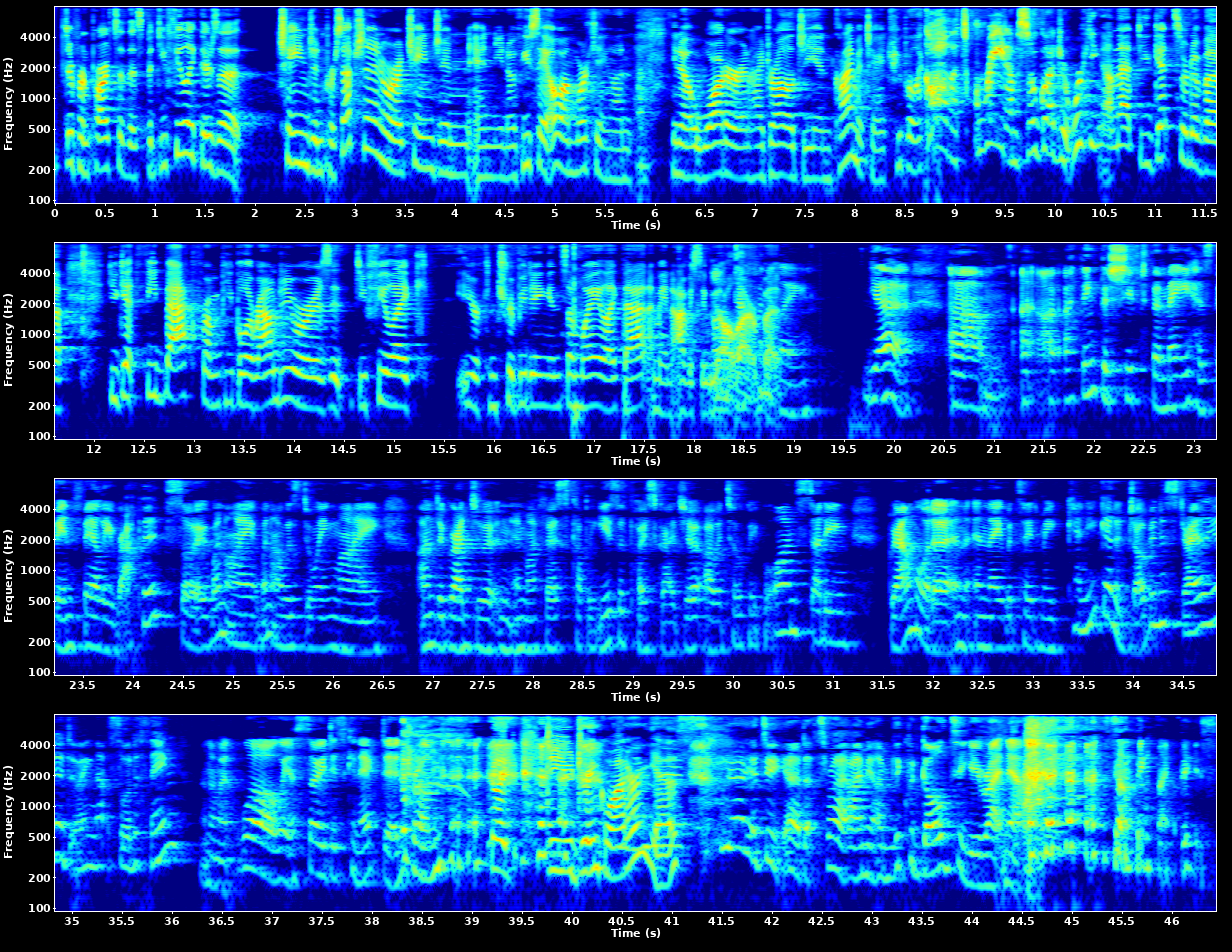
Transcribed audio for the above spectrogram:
different parts of this, but do you feel like there's a change in perception or a change in, in you know if you say oh i'm working on you know water and hydrology and climate change people are like oh that's great. I'm so glad you're working on that. Do you get sort of a do you get feedback from people around you or is it do you feel like you're contributing in some way like that? I mean obviously we oh, all definitely. are but yeah. Um, I, I think the shift for me has been fairly rapid. So when i when i was doing my undergraduate and, and my first couple of years of postgraduate i would tell people oh, i'm studying groundwater and, and they would say to me, can you get a job in Australia doing that sort of thing? And I went, whoa, we are so disconnected from. like, do you drink water? Yes. yeah, yeah, do, yeah, that's right. I mean, I'm liquid gold to you right now. Something like this.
